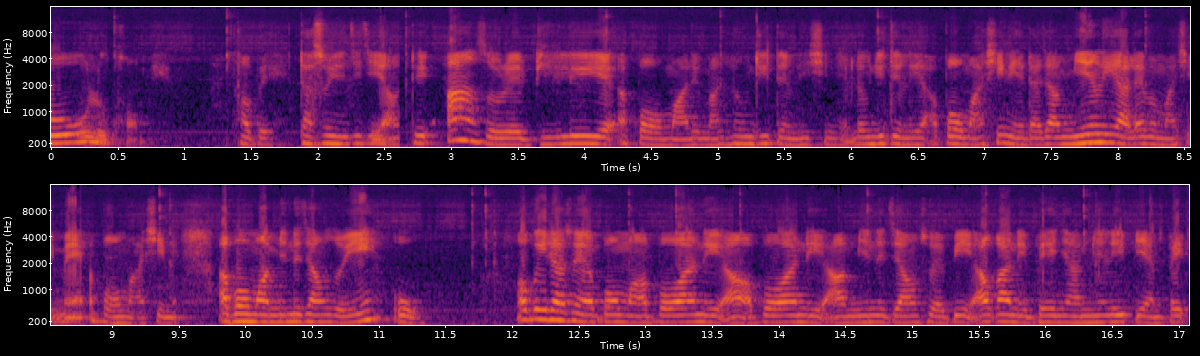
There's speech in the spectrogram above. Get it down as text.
ိုးလို့ခေါ်မယ်ဟုတ်ပြီဒါဆိုရင်ကြည့်ကြည့်အောင်ဒီအဆိုတဲ့ဘီးလေးရဲ့အပေါ်မှာဒီမှာလုံကြီးတင်လေးရှိနေလုံကြီးတင်လေးကအပေါ်မှာရှိနေဒါကြောင့်မြင်းလေးကလည်းဘာမှရှိမယ်အပေါ်မှာရှိမယ်အပေါ်မှာမြင်းတစ်ကြောင်းဆိုရင်အိုးဟုတ်ပြီဒါဆိုရင်အပေါ်မှာအပေါ်ကနေအောင်အပေါ်ကနေအောင်မြင်းတစ်ကြောင်းဆွဲပြီးအောက်ကနေဘဲညာမြင်းလေးပြန်ပိတ်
